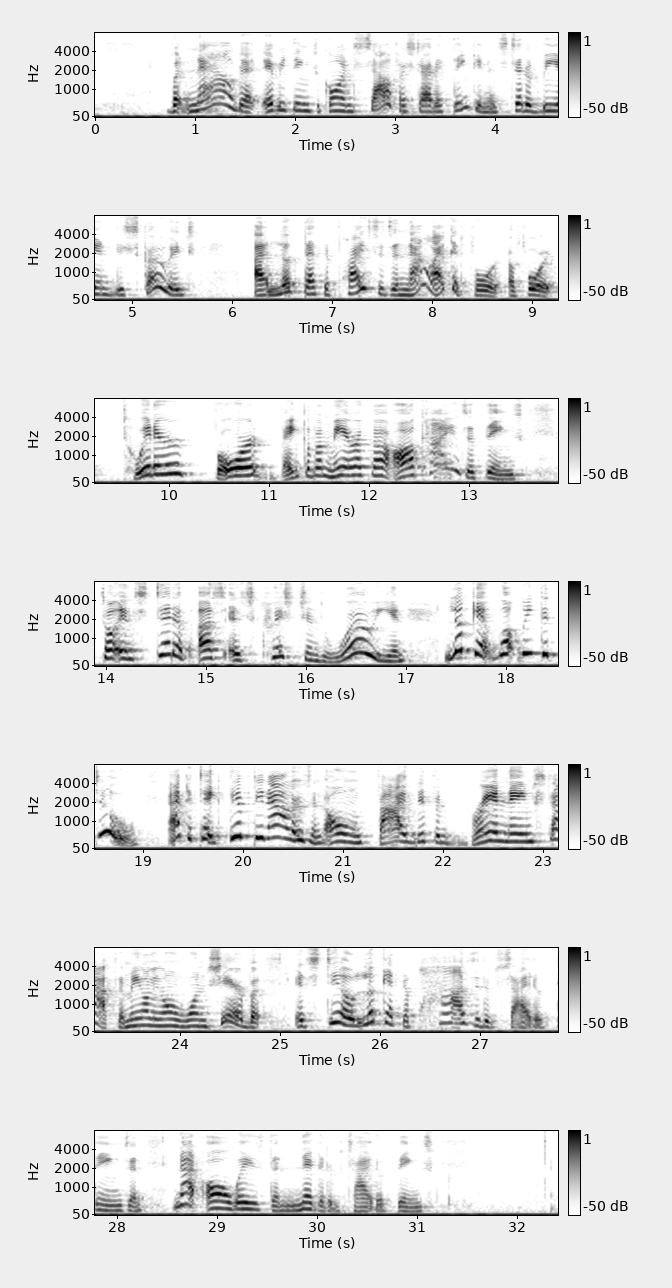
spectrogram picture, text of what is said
but now that everything's going south i started thinking instead of being discouraged i looked at the prices and now i could afford afford Twitter, Ford, Bank of America, all kinds of things. So instead of us as Christians worrying, look at what we could do. I could take $50 and own five different brand name stocks. I may only own one share, but it's still look at the positive side of things and not always the negative side of things.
